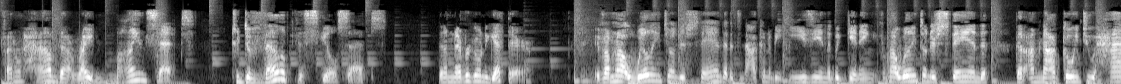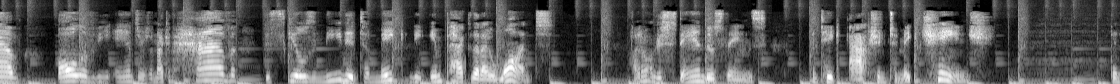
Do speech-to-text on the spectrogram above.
if I don't have that right mindset to develop this skill set, then I'm never going to get there. If I'm not willing to understand that it's not going to be easy in the beginning, if I'm not willing to understand that I'm not going to have all of the answers. I'm not going to have the skills needed to make the impact that I want I don't understand those things and take action to make change. Then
